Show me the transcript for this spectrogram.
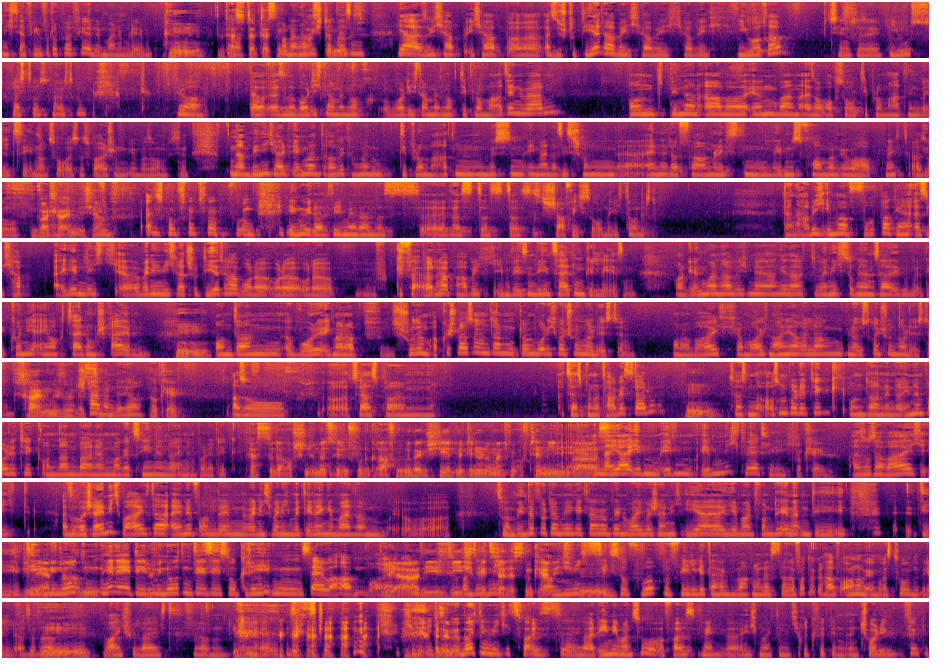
nicht sehr viel fotografiert in meinem Leben. Hm. Und hast ja. stattdessen und dann was ich stattdessen, gemacht? Ja, also ich habe, ich habe, äh, also studiert habe ich, habe ich, habe ich Jura beziehungsweise Jus heißt das in Österreich. Ja, da, also da wollte ich damals noch, wollte ich damals noch Diplomatin werden. Und bin dann aber irgendwann, also auch so Diplomatin Welt sehen und so, also es war schon immer so ein bisschen. Und dann bin ich halt irgendwann drauf gekommen, Diplomaten müssen, ich meine, das ist schon äh, eine der förmlichsten Lebensformen überhaupt, nicht? Also wahrscheinlich, ja. Also irgendwie dachte ich mir dann, das, äh, das, das, das schaffe ich so nicht. Und dann habe ich immer furchtbar gerne, also ich habe eigentlich, äh, wenn ich nicht gerade studiert habe oder, oder, oder gefeiert habe, habe ich im Wesentlichen Zeitung gelesen. Und irgendwann habe ich mir dann gedacht, wenn ich so gerne könnte ich eigentlich auch Zeitung schreiben. Mhm. Und dann wurde, ich meine, habe das Studium abgeschlossen und dann, dann wurde ich halt Journalistin. Und dann war ich, dann war ich neun Jahre lang in Österreich Journalistin. Schreibende Journalistin? Schreibende, ja. Okay. Also äh, zuerst beim Zuerst bei einer Tageszeitung, mhm. zuerst in der Außenpolitik und dann in der Innenpolitik und dann bei einem Magazin in der Innenpolitik. Hast du da auch schon immer zu den Fotografen rübergeschielt, mit denen du dann manchmal auf Terminen äh, warst? Äh, naja, eben, eben, eben nicht wirklich. Okay. Also da war ich, ich, also wahrscheinlich war ich da eine von den, wenn ich, wenn ich mit denen gemeinsam zu einem Interviewtermin gegangen bin, war ich wahrscheinlich eher jemand von denen, die die, die, die Minuten, nee, nee, die Minuten, die sie so kriegen, selber haben wollen. Ja, die, die Spezialisten kenne ich. Und nicht mhm. sich so furchtbar viel Gedanken machen, dass der Fotograf auch noch irgendwas tun will. Also da mhm. war ich vielleicht. Ähm, äh, ich, ich, also, möchte mich jetzt, falls äh, hört eh niemand zu, falls wenn, äh, ich möchte mich rückwirkend entschuldigen. Für,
